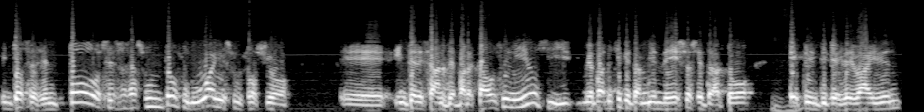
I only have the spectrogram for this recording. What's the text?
Entonces, en todos esos asuntos, Uruguay es un socio eh, interesante para Estados Unidos y me parece que también de eso se trató este interés de Biden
